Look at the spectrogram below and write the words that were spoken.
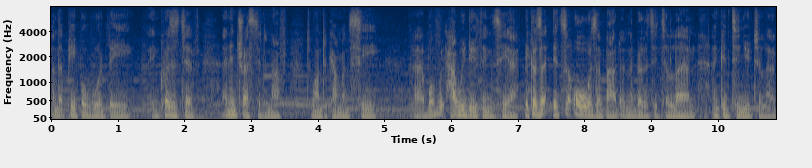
and that people would be inquisitive and interested enough to want to come and see uh, we, how we do things here, because it's always about an ability to learn and continue to learn.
